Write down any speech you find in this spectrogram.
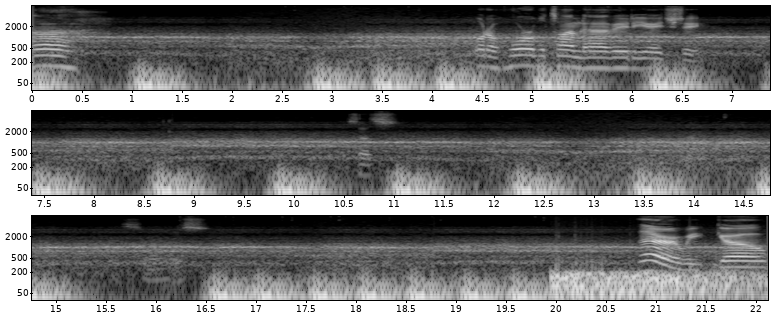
Ugh. What a horrible time to have ADHD. So it's There we go.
